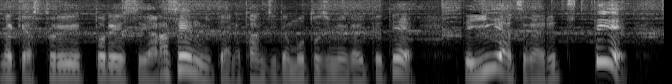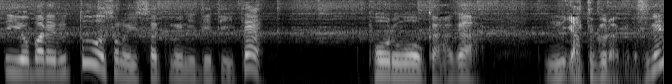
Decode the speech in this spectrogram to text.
なきゃストリートレースやらせんみたいな感じで元締めが言っててでいいやつがいるっつってで呼ばれるとその1作目に出ていたポール・ウォーカーがやってくるわけですね。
